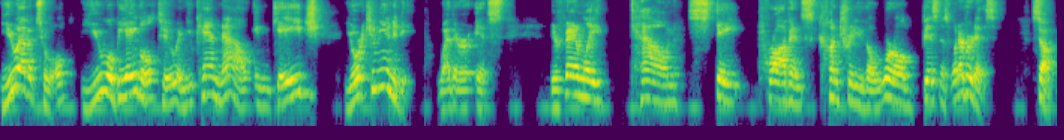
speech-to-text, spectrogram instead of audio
you have a tool, you will be able to, and you can now engage your community, whether it's your family, town, state, province, country, the world, business, whatever it is. So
